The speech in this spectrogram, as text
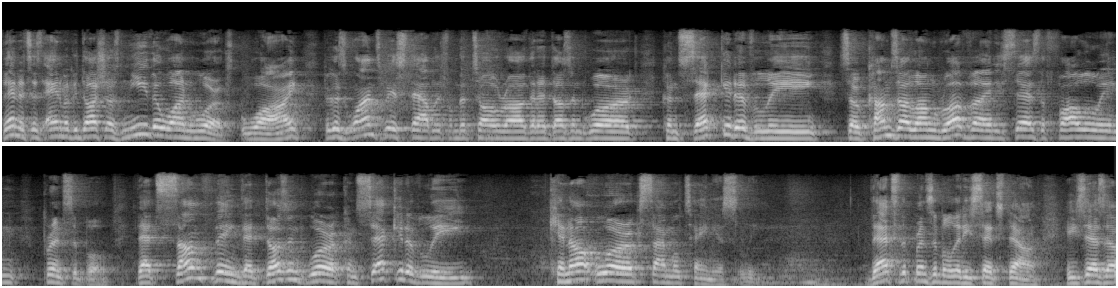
then it says, Ein Makadashos, neither one works. Why? Because once we establish from the Torah that it doesn't work consecutively, so comes along Rava and he says the following principle that something that doesn't work consecutively cannot work simultaneously. That's the principle that he sets down. He says, uh,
